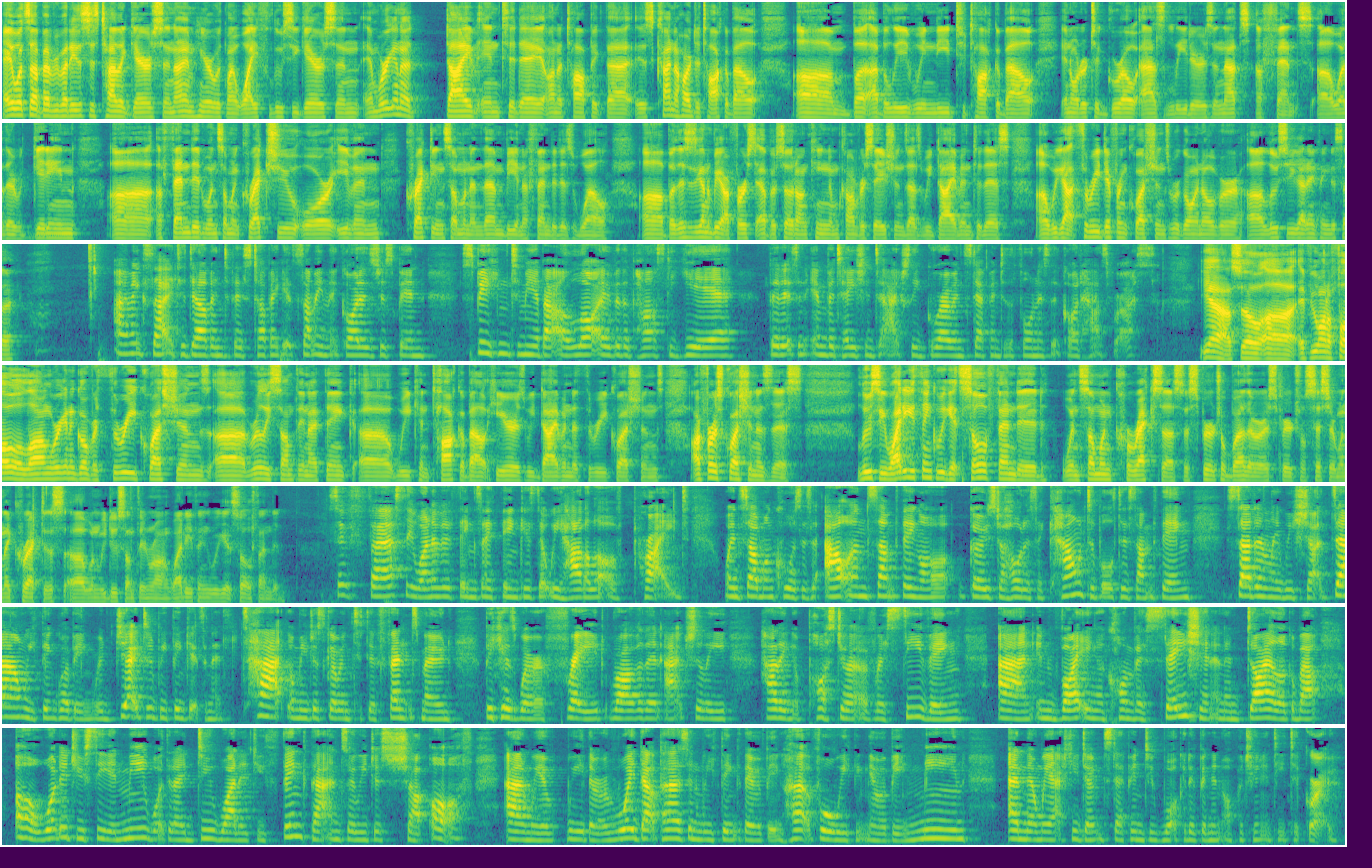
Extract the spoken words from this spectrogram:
Hey, what's up, everybody? This is Tyler Garrison. I am here with my wife, Lucy Garrison, and we're going to dive in today on a topic that is kind of hard to talk about, um, but I believe we need to talk about in order to grow as leaders, and that's offense. Uh, whether getting uh, offended when someone corrects you, or even correcting someone and them being offended as well. Uh, but this is going to be our first episode on Kingdom Conversations as we dive into this. Uh, we got three different questions we're going over. Uh, Lucy, you got anything to say? I'm excited to delve into this topic. It's something that God has just been speaking to me about a lot over the past year, that it's an invitation to actually grow and step into the fullness that God has for us. Yeah, so uh, if you want to follow along, we're going to go over three questions. Uh, really, something I think uh, we can talk about here as we dive into three questions. Our first question is this Lucy, why do you think we get so offended when someone corrects us, a spiritual brother or a spiritual sister, when they correct us uh, when we do something wrong? Why do you think we get so offended? So, firstly, one of the things I think is that we have a lot of pride. When someone calls us out on something or goes to hold us accountable to something, suddenly we shut down, we think we're being rejected, we think it's an attack, and we just go into defense mode because we're afraid rather than actually having a posture of receiving and inviting a conversation and a dialogue about, oh, what did you see in me? What did I do? Why did you think that? And so we just shut off and we, we either avoid that person, we think they were being hurtful, we think they were being mean, and then we actually don't step into what could have been an opportunity to grow.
